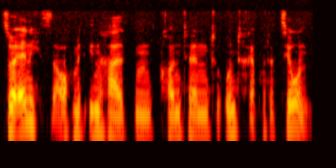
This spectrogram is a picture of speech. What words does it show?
So ähnlich ist es auch mit Inhalten, Content und Reputation.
